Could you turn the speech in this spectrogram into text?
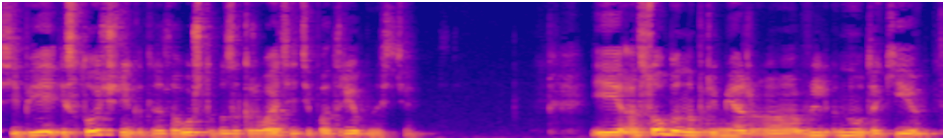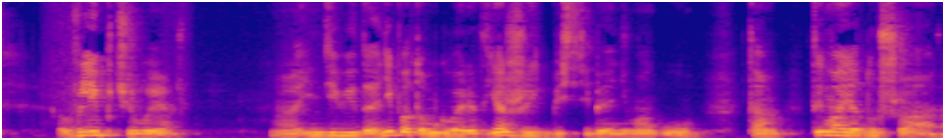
себе источник для того, чтобы закрывать эти потребности. И особо, например, э, ну, такие влипчивые индивиды, они потом говорят, я жить без тебя не могу, там, ты моя душа,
